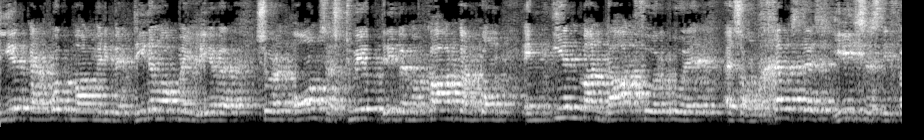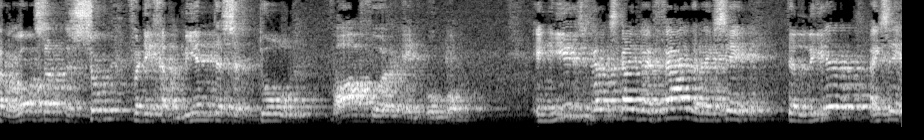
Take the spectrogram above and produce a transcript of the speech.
deur kan oopmaak met die bediening op my lewe sodat ons as twee of drie bymekaar kan kom en een mandaat voor oë is om Christus Jesus die verlosser te soek vir die gemeente se doel waarvoor en hoekom. En hier skryf hy verder, hy sê te leer, hy sê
